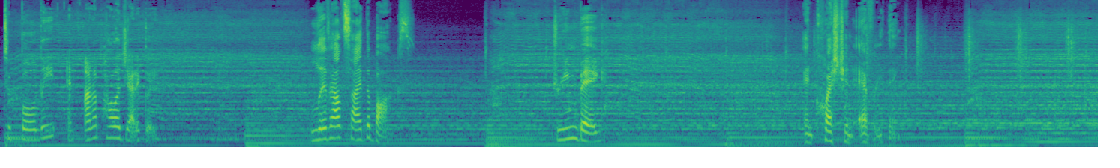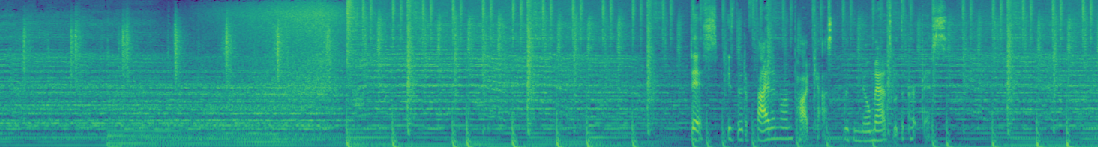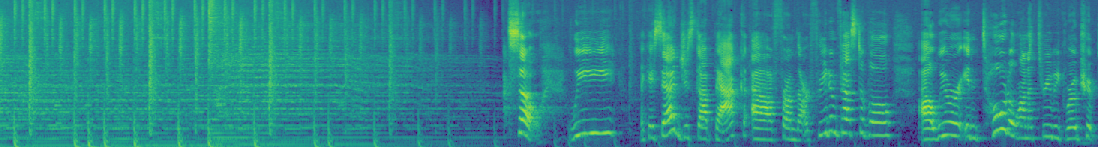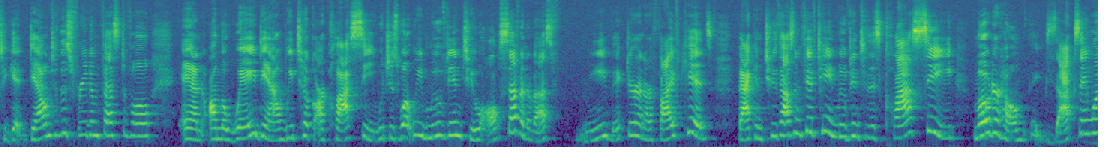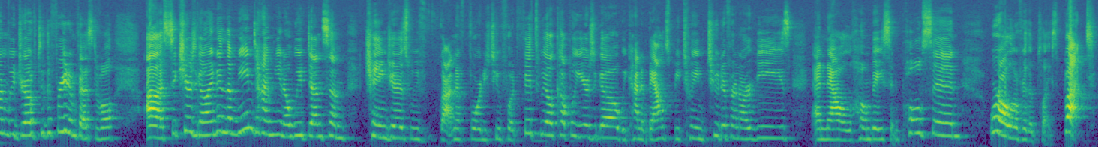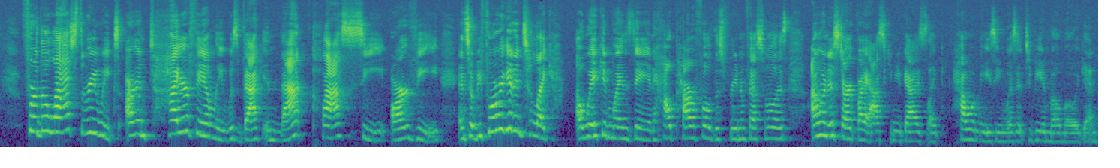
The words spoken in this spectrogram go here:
to boldly and unapologetically live outside the box, dream big, and question everything. This is the 5 in 1 podcast with Nomads with a Purpose. So, we, like I said, just got back uh, from our Freedom Festival. Uh, we were in total on a three week road trip to get down to this Freedom Festival. And on the way down, we took our Class C, which is what we moved into, all seven of us, me, Victor, and our five kids back in 2015 moved into this Class C motorhome, the exact same one we drove to the Freedom Festival uh, six years ago. And in the meantime, you know, we've done some changes. We've gotten a 42 foot fifth wheel a couple years ago. We kind of bounced between two different RVs and now home base in Polson. We're all over the place. But for the last three weeks, our entire family was back in that Class C RV. And so before we get into like Awaken Wednesday and how powerful this Freedom Festival is, I want to start by asking you guys, like, how amazing was it to be in Momo again?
